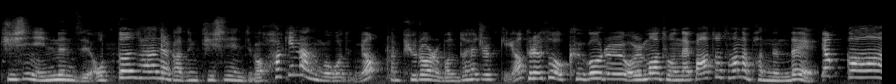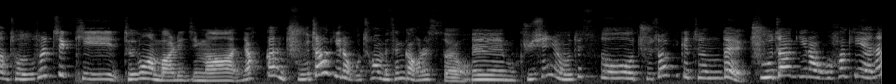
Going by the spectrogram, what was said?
귀신이 있는지 어떤 사연을 가진 귀신인지 막 확인하는 거거든요. 일단 뷰러를 먼저 해줄게요. 그래서 그거를 얼마 전에 빠져서 하나 봤는데 약간 저는 솔직히 죄송한 말이지만 약간 주작이라고 처음에 생각을 했어요. 에, 뭐 귀신이 어딨어. 주작이겠지 했는데 주작이라고 하기에는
